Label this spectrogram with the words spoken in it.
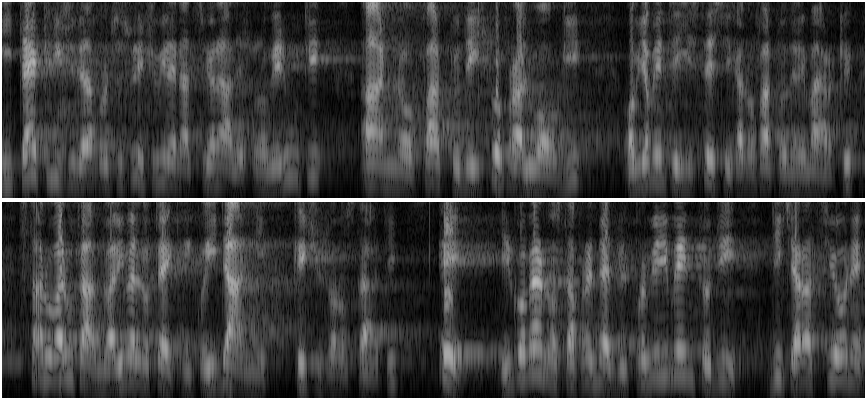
i tecnici della protezione civile nazionale sono venuti, hanno fatto dei sopralluoghi, ovviamente gli stessi che hanno fatto nelle Marche, stanno valutando a livello tecnico i danni che ci sono stati e il governo sta prendendo il provvedimento di dichiarazione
